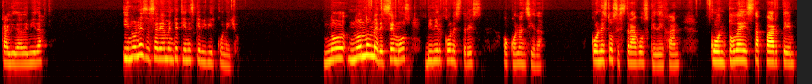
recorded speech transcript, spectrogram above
calidad de vida y no necesariamente tienes que vivir con ello. No, no nos merecemos vivir con estrés o con ansiedad, con estos estragos que dejan, con toda esta parte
